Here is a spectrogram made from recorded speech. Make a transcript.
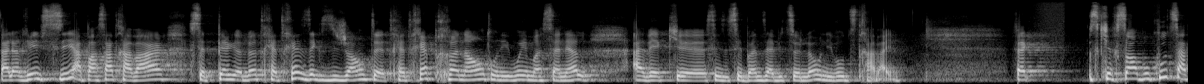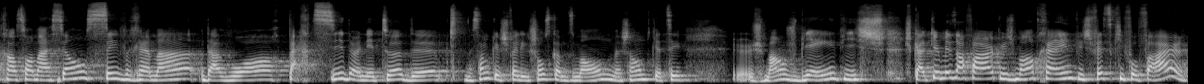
ben, elle a réussi à passer à travers cette période-là très, très exigeante, très, très prenante au niveau émotionnel avec euh, ces, ces bonnes habitudes-là au niveau du travail. Fait que, ce qui ressort beaucoup de sa transformation, c'est vraiment d'avoir parti d'un état de me semble que je fais les choses comme du monde, me semble que tu sais je mange bien, puis je, je, calcule mes affaires, puis je m'entraîne, puis je fais ce qu'il faut faire.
